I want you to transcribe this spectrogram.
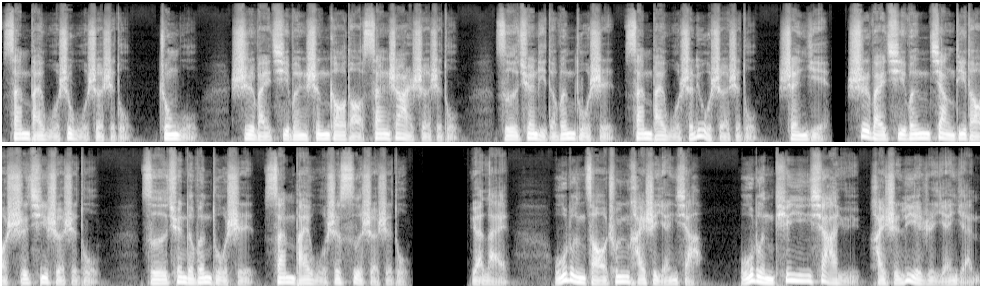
三百五十五摄氏度；中午室外气温升高到三十二摄氏度，子圈里的温度是三百五十六摄氏度；深夜室外气温降低到十七摄氏度，子圈的温度是三百五十四摄氏度。原来，无论早春还是炎夏。无论天阴下雨还是烈日炎炎，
